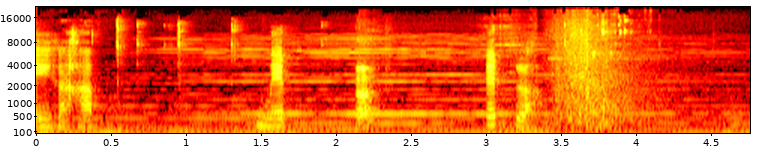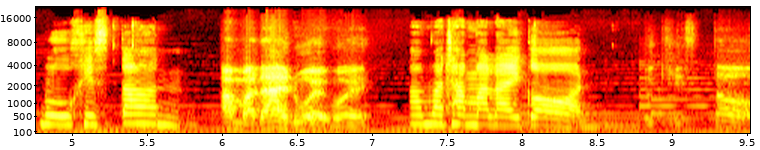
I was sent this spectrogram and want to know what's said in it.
อีกอะครับ เม็ดฮะ เม็ดเหรอบลูคริสตัลเอามาได้ด้วยเว้ย เอามาทำอะไรก่อนลูคริสตัล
